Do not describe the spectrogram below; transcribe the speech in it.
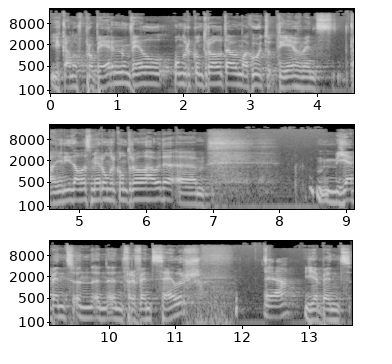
je kan nog proberen om veel onder controle te houden. Maar goed, op een gegeven moment kan je niet alles meer onder controle houden. Um, jij bent een, een, een fervent zeiler. Ja. Jij bent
